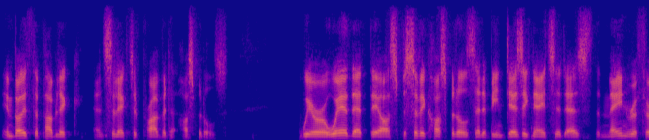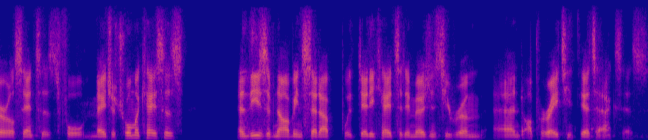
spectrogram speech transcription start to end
in both the public and selected private hospitals. We are aware that there are specific hospitals that have been designated as the main referral centers for major trauma cases, and these have now been set up with dedicated emergency room and operating theatre access.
